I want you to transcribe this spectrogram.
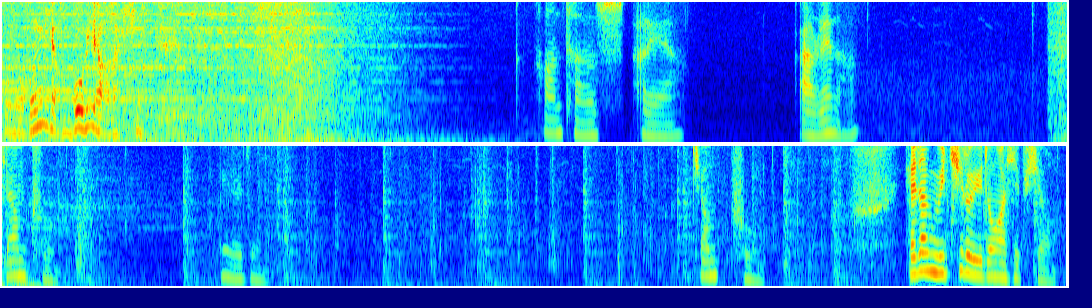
소공이야 뭐야 씨. 헌터스 아레아. 아레나. 점프. 이동. 점프. 해당 위치로 이동하십시오.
